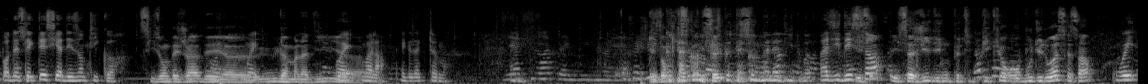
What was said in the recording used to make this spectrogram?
pour détecter s'il y a des anticorps. s'ils ont déjà des, Oui, euh, oui. eu la maladie. Oui, euh, voilà, exactement. Laisse-moi t'as une maladie. Et donc, t'as comme- t'as comme maladie, toi Vas-y, il, descends. il s'agit d'une petite piqûre au bout du doigt, c'est ça Oui,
